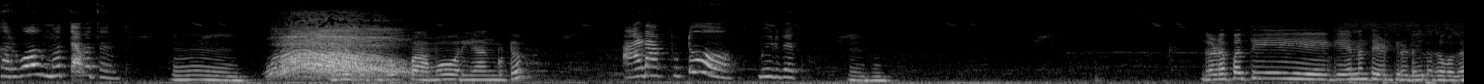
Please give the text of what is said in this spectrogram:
ಕರ್ಗೋಗಿ ಮತ್ತೆ ಬರ್ತದಂತೆ ಹ್ಞೂ ಗಣಪತಿ ಬಪ್ಪ ಮೋರಿ ಅಂದ್ಬಿಟ್ಟು ಆಡ್ ಹಾಕ್ಬಿಟ್ಟು ಬಿಡಬೇಕು. ಹ್ಞೂ ಹ್ಞೂ ಗಣಪತಿಗೆ ಏನಂತ ಹೇಳ್ತೀರಾ ಡೈಲಾಗ್ ಅವಾಗ?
